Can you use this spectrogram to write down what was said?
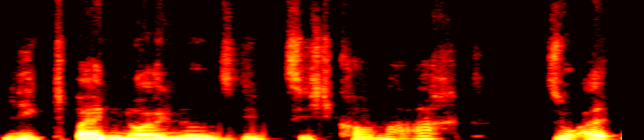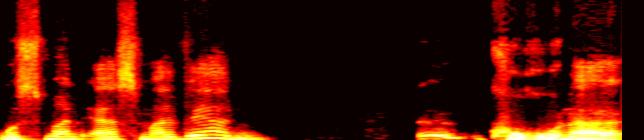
liegt bei 79,8. So alt muss man erstmal werden. Äh, Corona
